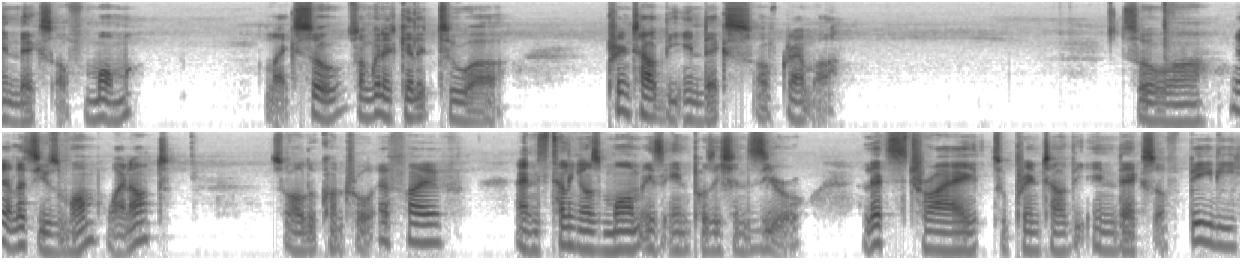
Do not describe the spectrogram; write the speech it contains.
index of mom like so. So I'm going to get it to uh, print out the index of grandma. So uh, yeah, let's use mom. Why not? So I'll do control F5 and it's telling us mom is in position 0. Let's try to print out the index of baby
